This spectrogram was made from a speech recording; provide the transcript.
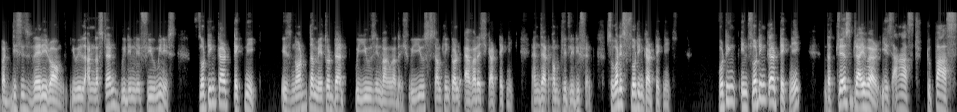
but this is very wrong. You will understand within a few minutes. Floating car technique is not the method that we use in Bangladesh. We use something called average car technique, and they're completely different. So what is floating car technique? Floating, in floating car technique, the test driver is asked to pass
